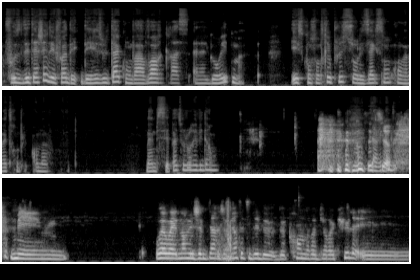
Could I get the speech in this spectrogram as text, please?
Il faut se détacher des fois des, résultats qu'on va avoir grâce à l'algorithme et se concentrer plus sur les actions qu'on va mettre en, œuvre. Même si c'est pas toujours évident. c'est sûr. Mais mmh, Ouais, ouais, non, mais j'aime bien, j'aime bien cette idée de, de prendre du recul et,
